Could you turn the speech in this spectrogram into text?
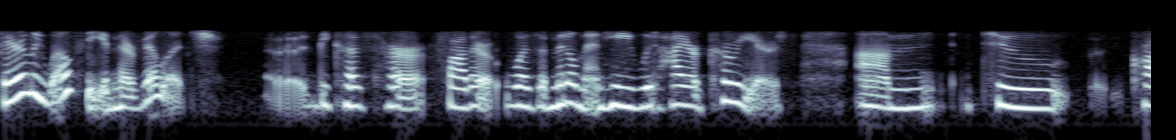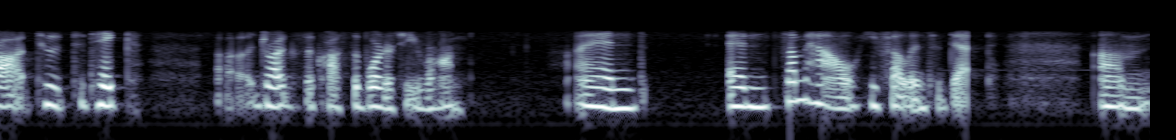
fairly wealthy in their village uh, because her father was a middleman. He would hire couriers um, to to to take uh, drugs across the border to Iran, and and somehow he fell into debt um,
